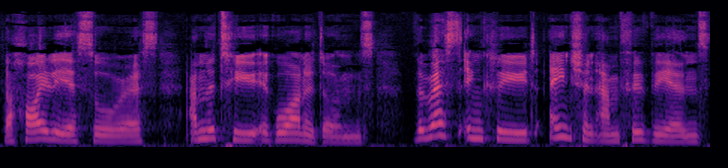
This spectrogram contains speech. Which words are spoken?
the Hylaeosaurus, and the two Iguanodons. The rest include ancient amphibians,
